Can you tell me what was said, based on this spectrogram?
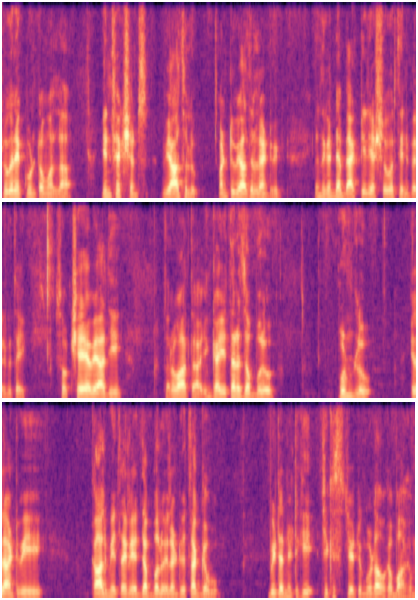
షుగర్ ఎక్కువ ఉండటం వల్ల ఇన్ఫెక్షన్స్ వ్యాధులు అంటువ్యాధులు లాంటివి ఎందుకంటే బ్యాక్టీరియా షుగర్ తిని పెరుగుతాయి. సో క్షయవ్యాధి తర్వాత ఇంకా ఇతర జబ్బులు పుండ్లు ఇలాంటివి కాలు మీద తగిలే దెబ్బలు ఇలాంటివి తగ్గవు. వీటన్నిటికీ చికిత్స చేయటం కూడా ఒక భాగం.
